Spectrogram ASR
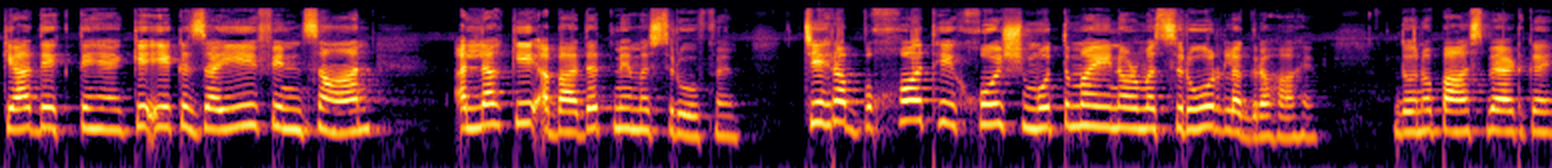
کیا دیکھتے ہیں کہ ایک ضعیف انسان اللہ کی عبادت میں مصروف ہیں۔ چہرہ بہت ہی خوش، مطمئن اور مسرور لگ رہا ہے۔ دونوں پاس بیٹھ گئے۔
